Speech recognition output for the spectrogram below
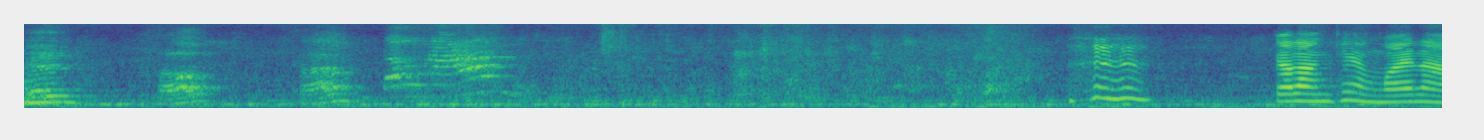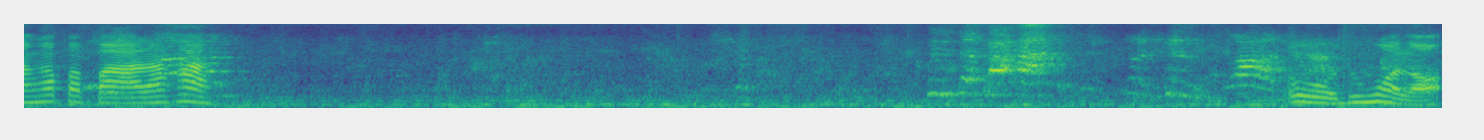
หนึ่งสองสาม ตรงนั้น กำลังแข่งว่ายน้ำกับป๊าป๊าแล้วค่ะถึงก่อนโอ้ดูหัวเราะ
